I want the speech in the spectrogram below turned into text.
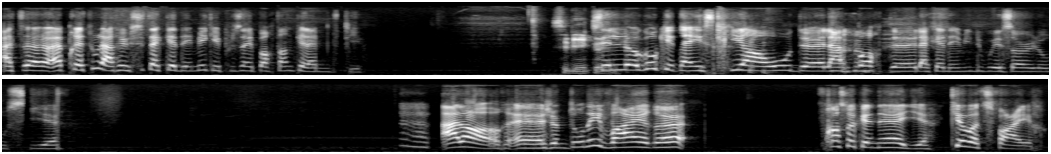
Euh, Après tout, la réussite académique est plus importante que l'amitié. C'est bien C'est le logo qui est inscrit en haut de la porte de l'Académie de Wizard aussi. euh. Alors, euh, je vais me tourner vers euh, François Queneuil. Que vas-tu faire?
